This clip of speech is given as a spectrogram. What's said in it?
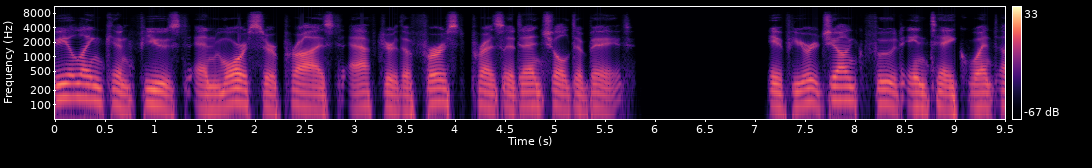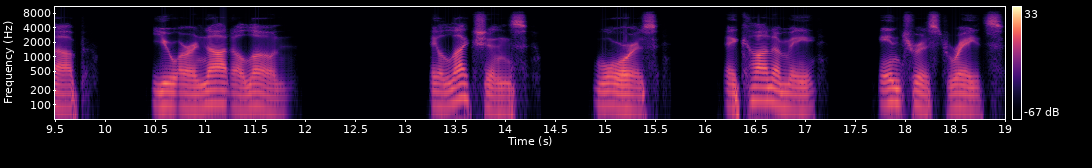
feeling confused and more surprised after the first presidential debate. If your junk food intake went up, you are not alone. Elections, wars, economy, interest rates,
